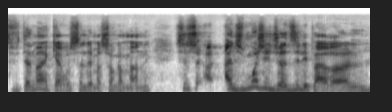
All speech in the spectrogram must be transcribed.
tu vis tellement un carrousel d'émotions comme un moment donné. Moi, j'ai déjà dit les paroles.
